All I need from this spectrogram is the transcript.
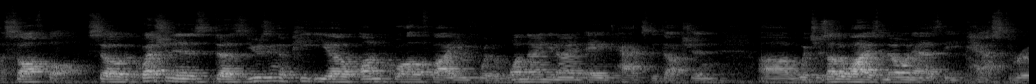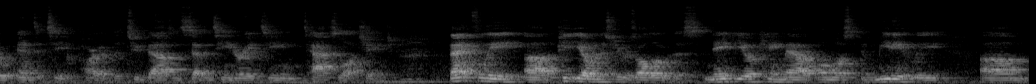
a softball. So the question is, does using a PEO unqualify you for the 199A tax deduction, uh, which is otherwise known as the pass-through entity, part of the 2017 or 18 tax law change? Thankfully, uh, the PEO industry was all over this. NAPEO came out almost immediately um,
